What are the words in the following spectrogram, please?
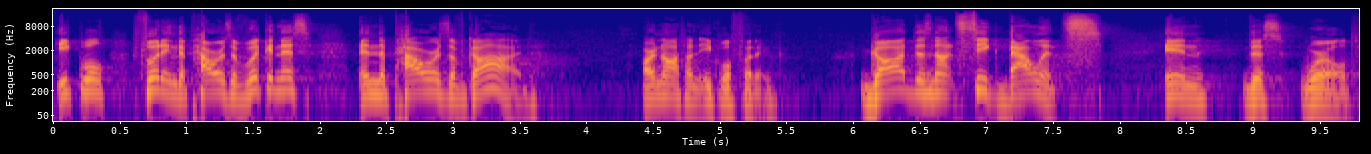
equal footing. The powers of wickedness and the powers of God are not on equal footing. God does not seek balance in this world.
